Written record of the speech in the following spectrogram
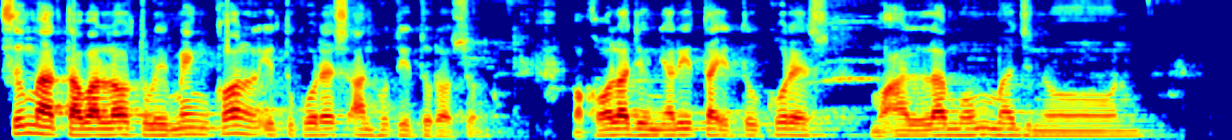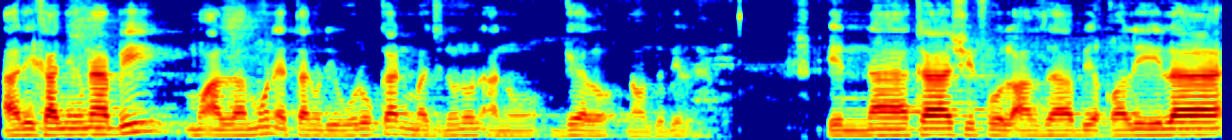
Summa tawallau tuli mengkol itu kures anhu itu rasul. Pakola jeung nyarita itu kures muallamun majnun. Ari kanjing nabi muallamun eta nu diwurukan majnunun anu gelo naudzubillah. inna kasyiful azabi qalila.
